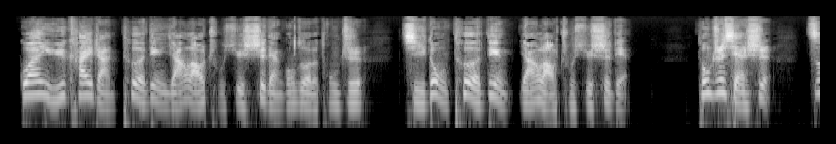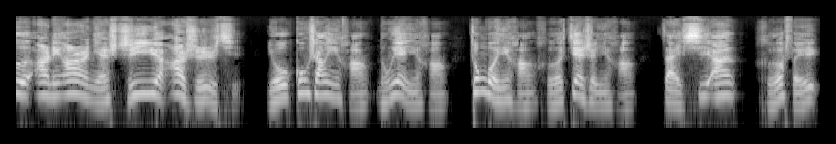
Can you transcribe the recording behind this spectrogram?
关于开展特定养老储蓄试点工作的通知》，启动特定养老储蓄试点。通知显示，自二零二二年十一月二十日起，由工商银行、农业银行、中国银行和建设银行在西安、合肥、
